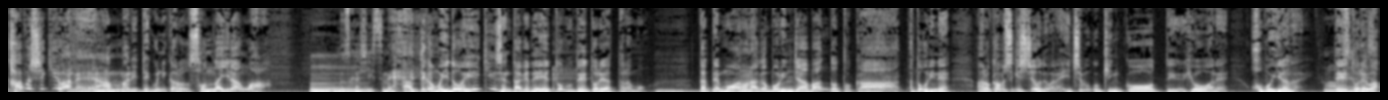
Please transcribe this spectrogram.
株式はね、うん、あんまりテクニカルそんないらんわ。うん、難しいっすね。あ、っ てかもう移動平均線だけでええと思う、デイトレやったらもう。うんだってもうあのなんかボリンジャーバンドとか、特にね、あの株式市場ではね、一目均衡っていう表はね、ほぼいらない。デートレは。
